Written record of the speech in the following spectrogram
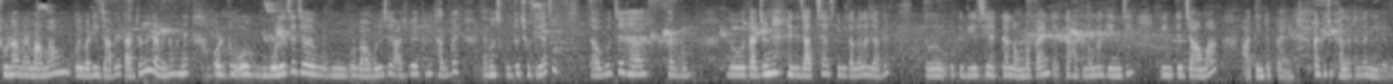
সোনা মানে মামাম ওই বাড়ি যাবে। তার জন্য যাবে না মানে ওর একটু ও বলেছে যে ওর বাবা বলেছে আসবে এখানে থাকবে? এখন স্কুল তো ছুটি আছে। তাও বলছে হ্যাঁ থাকব। তো তার জন্য এই যে যাচ্ছে আজকে বিকালবেলা যাবে। তো ওকে দিয়েছি একটা লম্বা প্যান্ট, একটা হাতে লম্বা গেঞ্জি, তিনটে জামা আর তিনটে প্যান্ট। আর কিছু খেলনা টেলনা নিয়ে যাবে।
